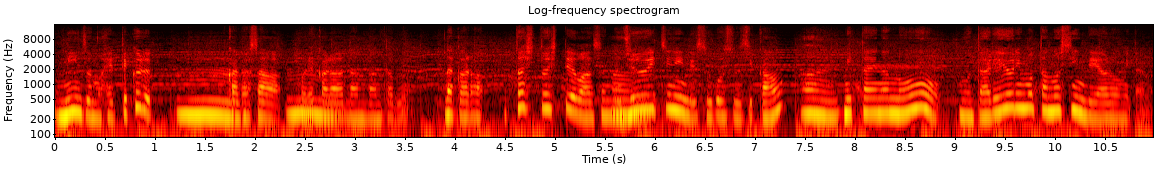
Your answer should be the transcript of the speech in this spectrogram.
人数も減ってくるうんからさ、うん。これからだんだん多分だから私としてはそのはい。11人で過ごす時間はい。みたいなのをもう誰よりも楽しんでやろうみたいな。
